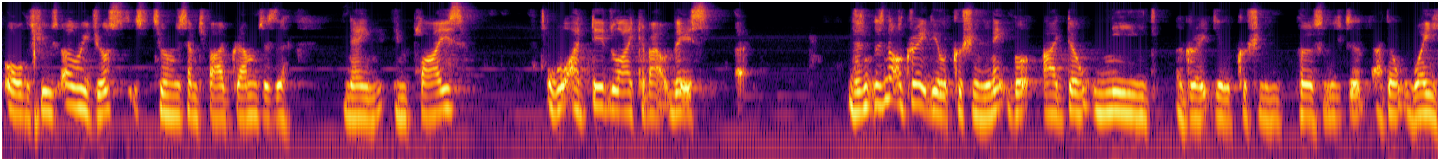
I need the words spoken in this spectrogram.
all the shoes, only just it's 275 grams as the name implies. What I did like about this there's, there's not a great deal of cushioning in it, but I don't need a great deal of cushioning personally because I don't weigh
